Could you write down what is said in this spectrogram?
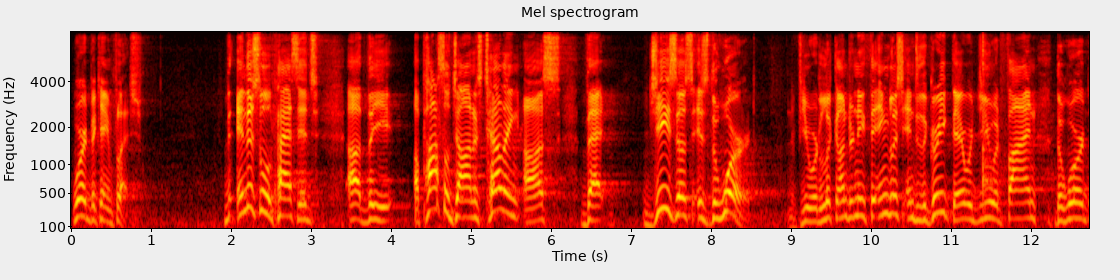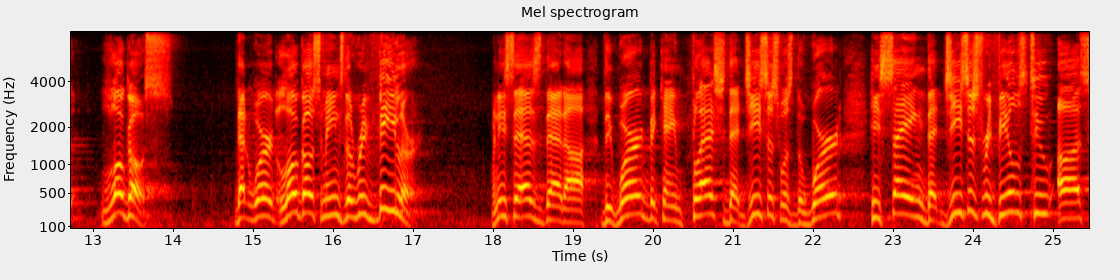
Word became flesh. In this little passage, uh, the Apostle John is telling us that Jesus is the Word. If you were to look underneath the English into the Greek, there you would find the word logos. That word logos means the revealer. When he says that uh, the Word became flesh, that Jesus was the Word, he's saying that Jesus reveals to us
